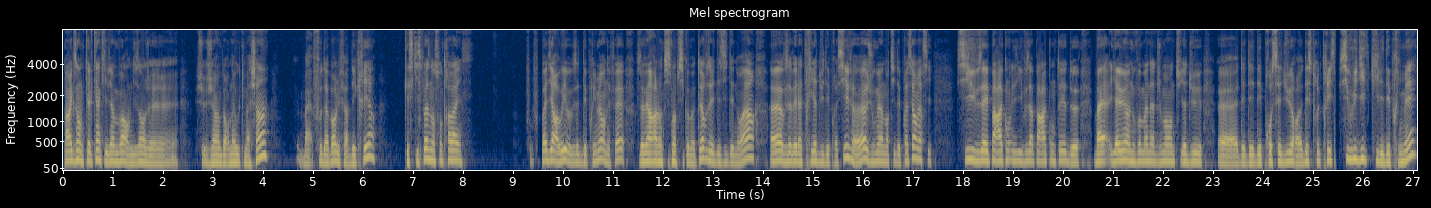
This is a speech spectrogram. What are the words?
Par exemple, quelqu'un qui vient me voir en me disant j'ai un burn-out machin, bah faut d'abord lui faire décrire qu'est-ce qui se passe dans son travail. Faut, faut pas dire ah oui vous êtes déprimé en effet vous avez un ralentissement psychomoteur vous avez des idées noires euh, vous avez la triade du dépressif euh, je vous mets un antidépresseur merci si vous avez pas il vous a pas raconté de, bah, il y a eu un nouveau management, il y a du, euh, des, procédures destructrices. Si vous lui dites qu'il est déprimé,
